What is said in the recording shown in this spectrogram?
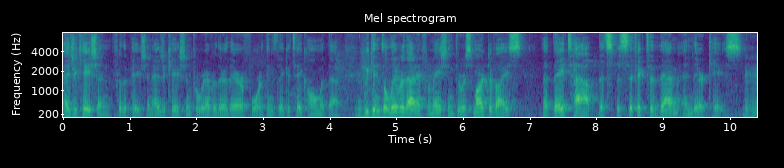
education for the patient, education for whatever they're there for, things they could take home with them. Mm-hmm. We can deliver that information through a smart device that they tap that's specific to them and their case. Mm-hmm.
